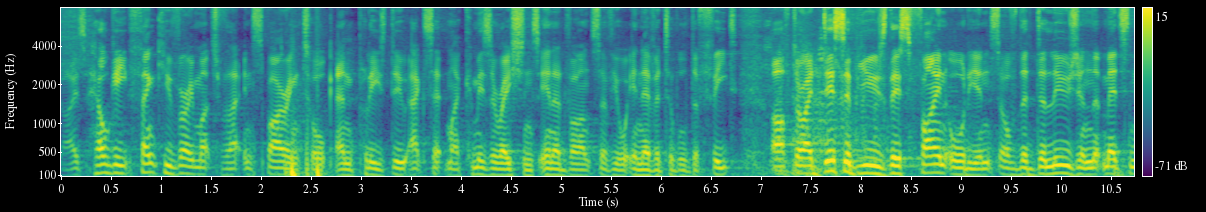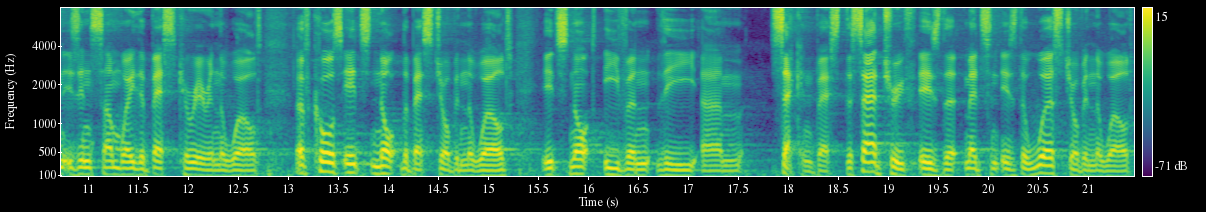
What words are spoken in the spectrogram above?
Guys, Helgi, thank you very much for that inspiring talk, and please do accept my commiserations in advance of your inevitable defeat after I disabuse this fine audience of the delusion that medicine is in some way the best career in the world. Of course, it's not the best job in the world. It's not even the um, second best. The sad truth is that medicine is the worst job in the world,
